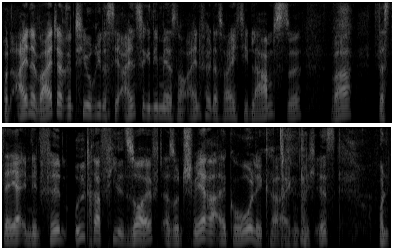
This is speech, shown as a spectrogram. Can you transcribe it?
Und eine weitere Theorie, das ist die einzige, die mir jetzt noch einfällt, das war eigentlich die lahmste, war, dass der ja in den Film ultra viel säuft, also ein schwerer Alkoholiker eigentlich ist. Und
